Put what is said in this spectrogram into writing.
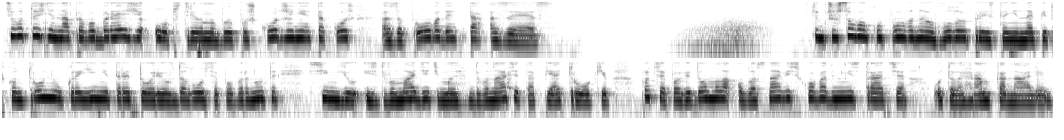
Цього тижня на правобережжі обстрілами були пошкоджені також газопроводи та АЗС. Тимчасово окупованої голої пристані на підконтрольну Україні територію вдалося повернути сім'ю із двома дітьми 12 та 5 років. Про це повідомила обласна військова адміністрація у телеграм-каналі.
